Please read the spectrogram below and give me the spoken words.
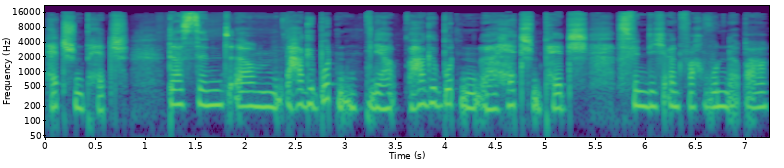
Hatchenpatch. Das sind ähm, Hagebutten, ja, Hagebutten, äh, Hatchenpatch. Das finde ich einfach wunderbar.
